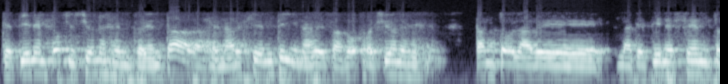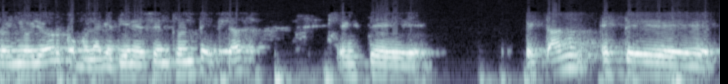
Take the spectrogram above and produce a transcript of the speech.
que tienen posiciones enfrentadas en Argentina, esas dos fracciones, tanto la de la que tiene centro en New York como la que tiene centro en Texas, este, están este,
